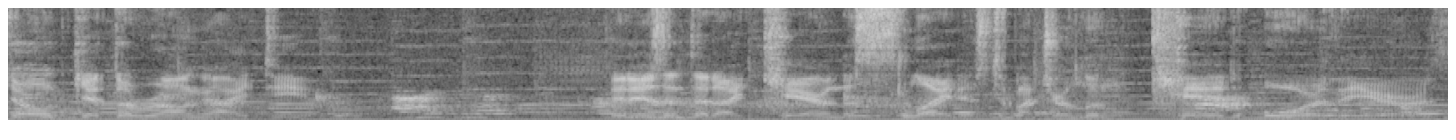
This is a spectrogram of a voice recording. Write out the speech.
Don't get the wrong idea. It isn't that I care in the slightest about your little kid or the Earth.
